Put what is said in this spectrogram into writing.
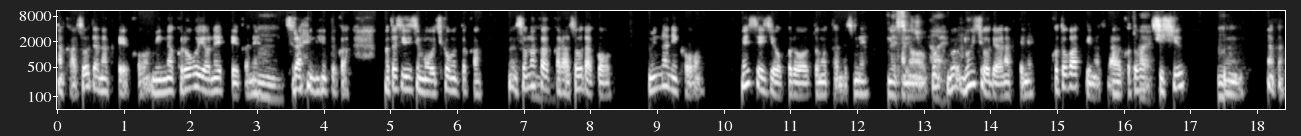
なんかそうではなくてこうみんな転ぶよねっていうかね、うん、辛いねとか私自身も落ち込むとかその中からそうだこうみんなにこうメッセージを送ろうと思ったんですね。あの、はい、文章ではなくてね言葉っていうのはあ言葉、はい、詩集、うん、うん、なんか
